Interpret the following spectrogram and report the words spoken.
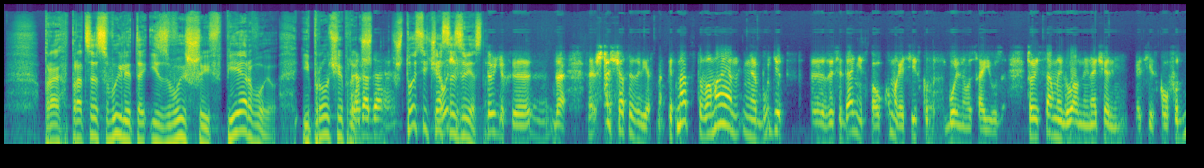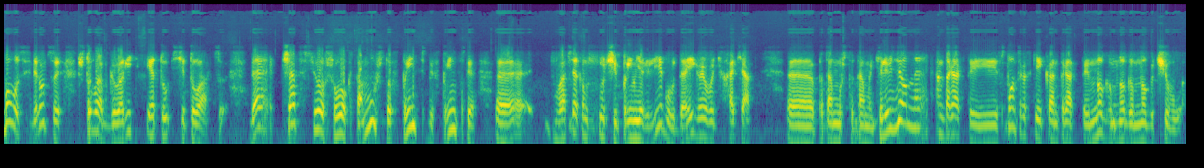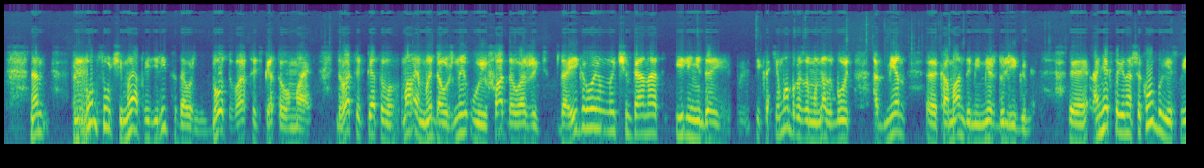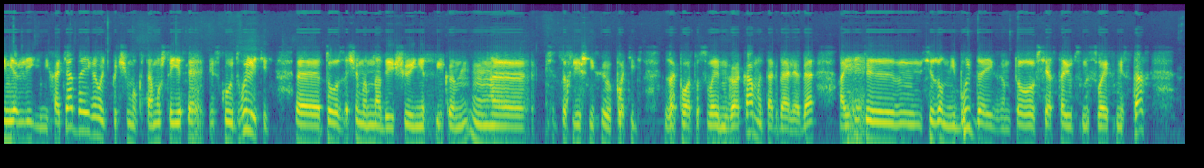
про процесс вылета из высшей в первую и прочее. Да, да, да. Что сейчас известно? Других, э, да. Что сейчас известно? 15 мая будет Э, заседании исполкома Российского футбольного союза. То есть самые главные начальники российского футбола соберутся, чтобы обговорить эту ситуацию. Да, сейчас все шло к тому, что в принципе, в принципе, э, во всяком случае, премьер-лигу доигрывать хотят. Э, потому что там и телевизионные контракты, и спонсорские контракты, и много-много-много чего. В любом случае мы определиться должны до 25 мая. 25 мая мы должны УЕФА доложить, доигрываем мы чемпионат или не доигрываем. И каким образом у нас будет обмен э, командами между лигами. Э, а некоторые наши клубы из премьер-лиги не хотят доигрывать. Почему? Потому что если рискуют вылететь, то зачем им надо еще и несколько месяцев лишних платить зарплату своим игрокам и так далее, да? А если сезон не будет доигран, то все остаются на своих местах.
